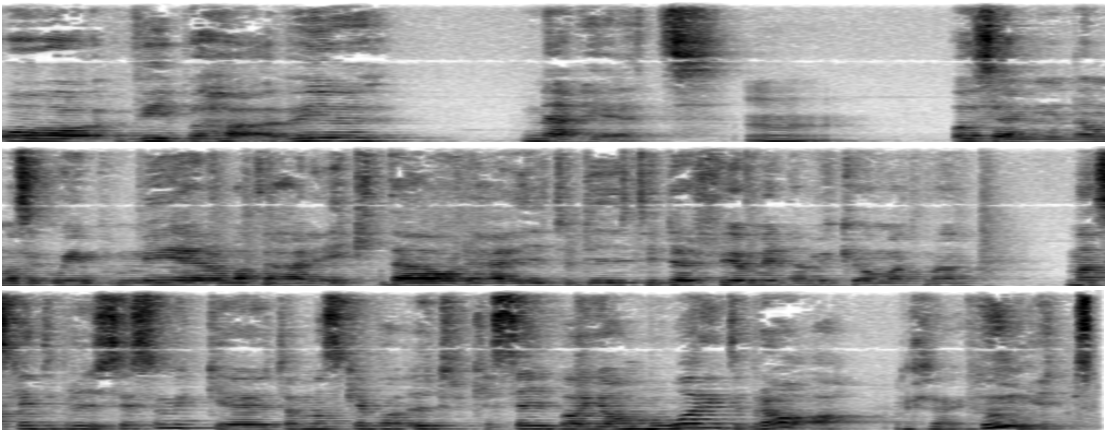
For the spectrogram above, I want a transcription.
Och vi behöver ju närhet. Mm. Och sen om man ska gå in på mer om att det här är äkta och det här är hit och dit. Det är därför jag menar mycket om att man, man ska inte bry sig så mycket utan man ska bara uttrycka sig. Bara, jag mår inte bra. Exakt. Punkt.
